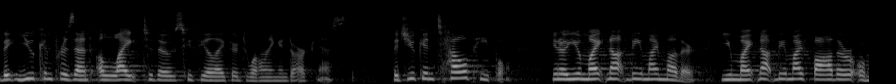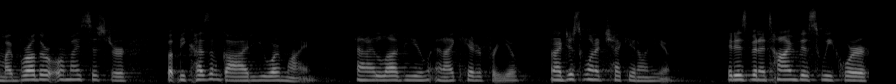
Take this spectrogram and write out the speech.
That you can present a light to those who feel like they're dwelling in darkness. That you can tell people, you know, you might not be my mother, you might not be my father or my brother or my sister, but because of God, you are mine. And I love you and I care for you. And I just want to check in on you. It has been a time this week where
